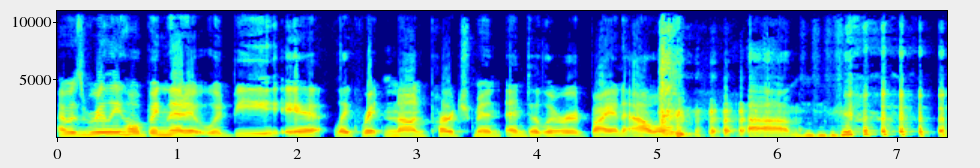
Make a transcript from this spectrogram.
I was really hoping that it would be uh like written on parchment and delivered by an owl. um,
